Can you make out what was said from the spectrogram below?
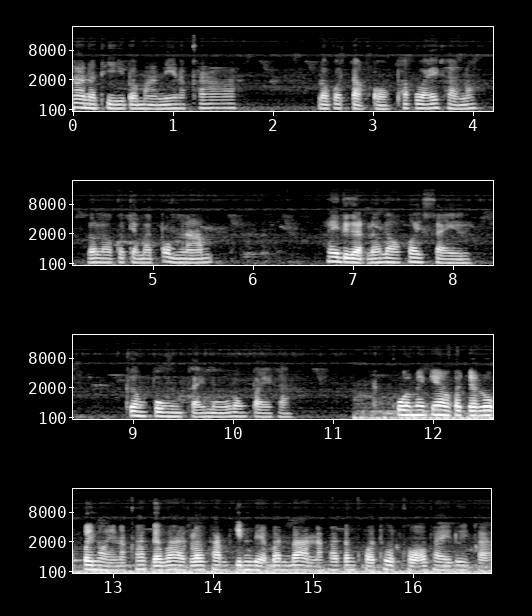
ห้านาทีประมาณนี้นะคะ เราก็ตักออกพักไว้ค่ะเนาะแล้วเราก็จะมาต้มน้ำให้เดือดแล้วเราค่อยใส่ เครื่องปรุงใส่หมูลงไปค่ะครัวแม่แก้วก็จะลกไปหน่อยนะคะ แต่ว่าเราทำกินแบบบ้านๆนะคะ ต้องขอโทษขออภัยด้วยค่ะ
